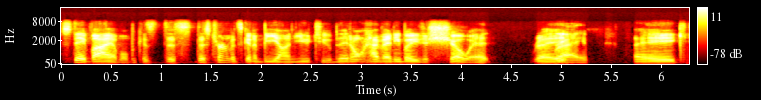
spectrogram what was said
stay viable? Because this this tournament's going to be on YouTube. They don't have anybody to show it, right? Right. Like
